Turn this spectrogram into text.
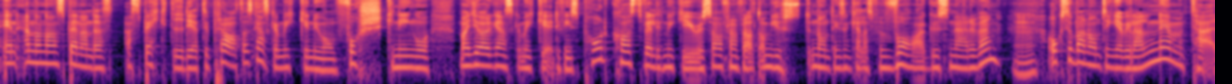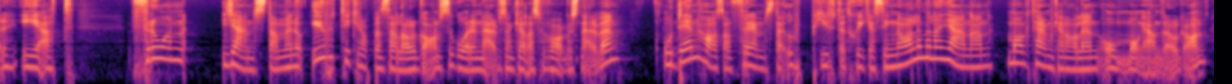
En, en annan spännande as- aspekt i det är att det pratas ganska mycket nu om forskning och man gör ganska mycket, det finns podcast väldigt mycket i USA framförallt om just någonting som kallas för vagusnerven. Också bara någonting jag vill ha nämnt här är att från hjärnstammen och ut till kroppens alla organ så går en nerv som kallas för vagusnerven. Och den har som främsta uppgift att skicka signaler mellan hjärnan, mag-tarmkanalen och många andra organ.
